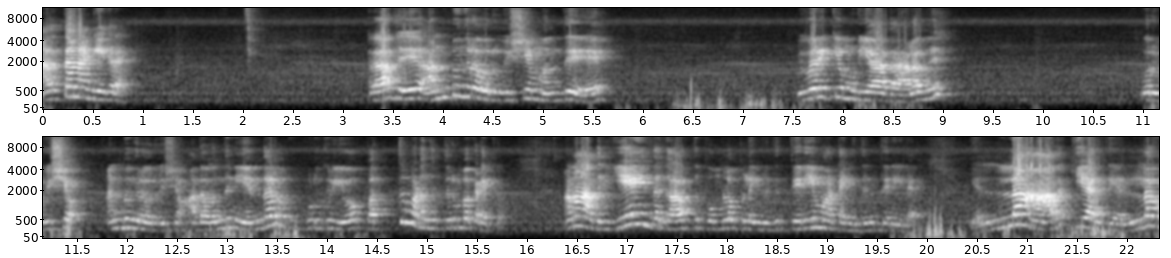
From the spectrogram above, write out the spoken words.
அதைத்தான் நான் கேட்குறேன் அதாவது அன்புங்கிற ஒரு விஷயம் வந்து விவரிக்க முடியாத அளவு ஒரு விஷயம் அன்புங்கிற ஒரு விஷயம். அதை வந்து நீ எந்த அளவுக்கு கொடுக்குறியோ பத்து மடங்கு திரும்ப கிடைக்கும். ஆனால் அது ஏன் இந்த காலத்து பொம்பளை பிள்ளைங்களுக்கு தெரிய மாட்டேங்குதுன்னு தெரியல. எல்லாம் அரக்கியாக இருக்குது எல்லாம்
